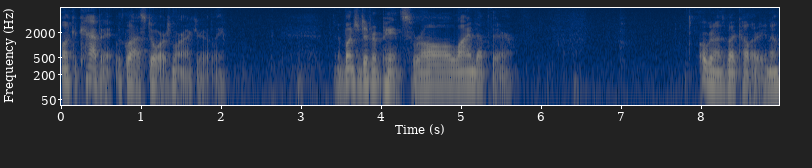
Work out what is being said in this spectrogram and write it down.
like a cabinet with glass doors, more accurately. And a bunch of different paints were all lined up there, organized by color, you know?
